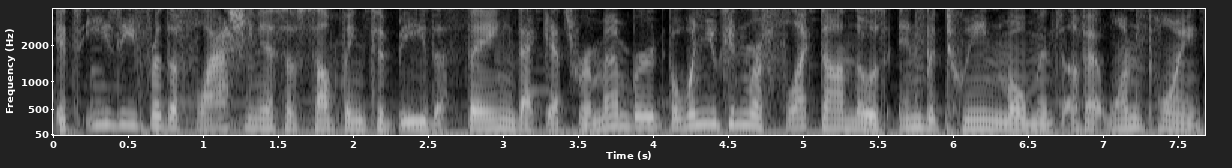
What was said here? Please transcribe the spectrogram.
It's easy for the flashiness of something to be the thing that gets remembered, but when you can reflect on those in between moments of at one point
